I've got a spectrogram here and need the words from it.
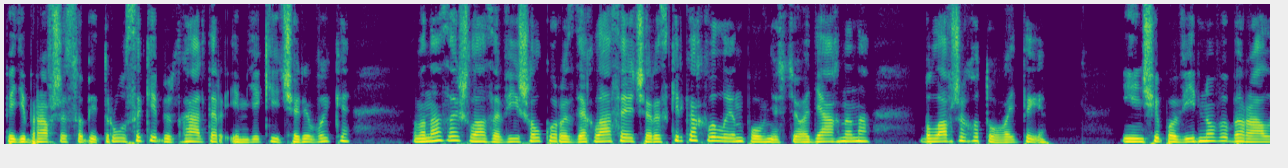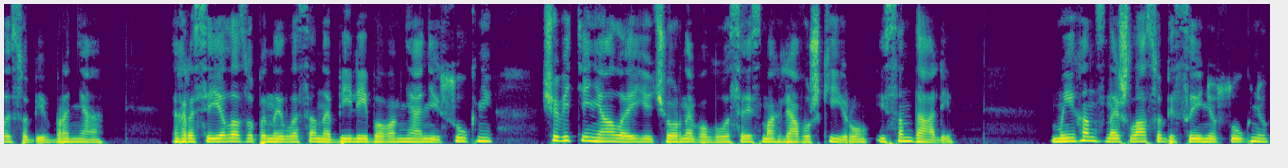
Підібравши собі трусики, бюстгальтер і м'які черевики, вона зайшла за вішалку, роздяглася і через кілька хвилин, повністю одягнена, була вже готова йти. Інші повільно вибирали собі вбрання. Грасієла зупинилася на білій бавовняній сукні, що відтіняла її чорне волосся і смагляву шкіру, і сандалі. Миган знайшла собі синю сукню,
